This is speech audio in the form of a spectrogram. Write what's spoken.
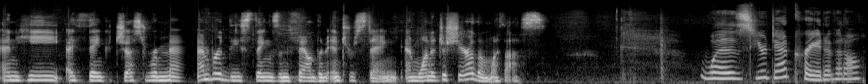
And he, I think, just remembered these things and found them interesting and wanted to share them with us. Was your dad creative at all?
